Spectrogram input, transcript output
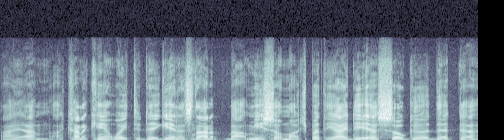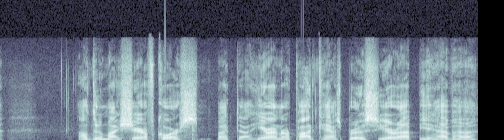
I um, I kind of can't wait to dig in. It's not about me so much, but the idea is so good that uh, I'll do my share, of course. But uh, here on our podcast, Bruce, you're up. You have a.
